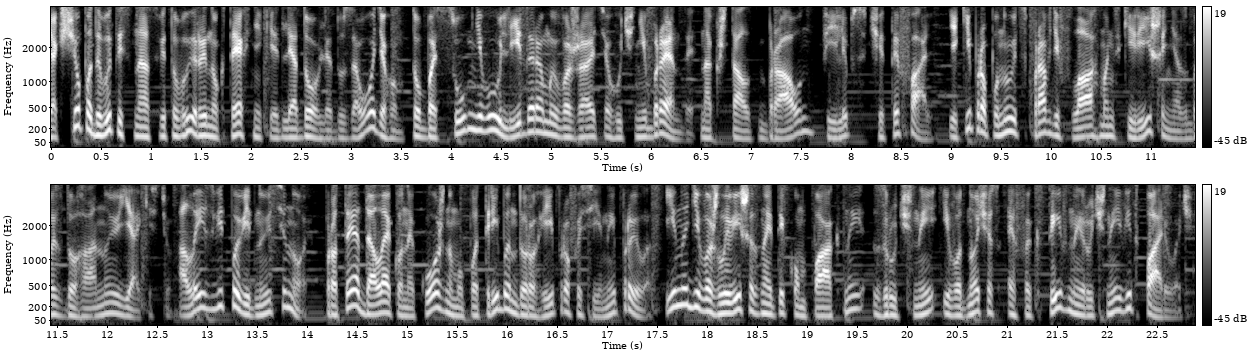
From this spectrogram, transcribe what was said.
Якщо подивитись на світовий ринок техніки для догляду за одягом, то без сумніву лідерами вважаються гучні бренди на кшталт Brown, Philips чи Tefal, які пропонують справді флагманські рішення з бездоганною якістю, але й з відповідною ціною. Проте далеко не кожному потрібен дорогий професійний прилад. Іноді важливіше знайти компактний, зручний і водночас ефективний ручний відпарювач,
